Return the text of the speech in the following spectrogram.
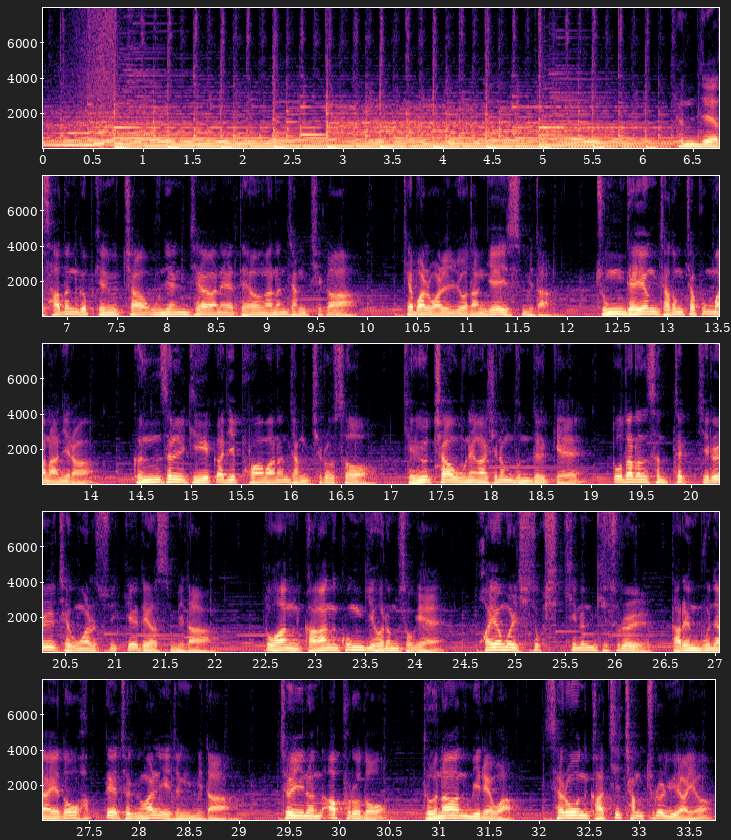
현재 4등급 경유차 운행 제한에 대응하는 장치가 개발 완료 단계에 있습니다. 중대형 자동차뿐만 아니라 건설 기계까지 포함하는 장치로서 경유차 운행하시는 분들께 또 다른 선택지를 제공할 수 있게 되었습니다. 또한 강한 공기 흐름 속에 화염을 지속시키는 기술을 다른 분야에도 확대 적용할 예정입니다. 저희는 앞으로도 더 나은 미래와 새로운 가치 창출을 위하여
